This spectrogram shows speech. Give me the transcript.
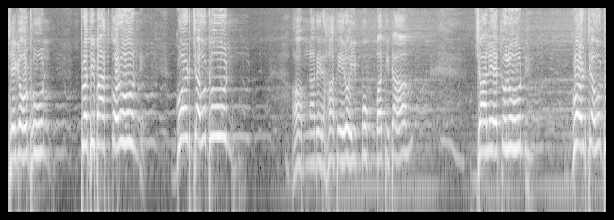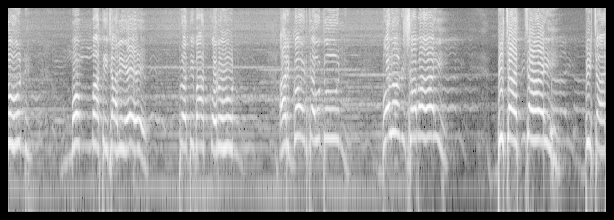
জেগে উঠুন, প্রতিবাদ করুন, গর্জে উঠুন। আপনাদের হাতের ওই মোমবাতিটা জ্বালিয়ে তুলুন, গর্জে উঠুন, মোমবাতি জ্বালিয়ে প্রতিবাদ করুন। আর গর্জে উঠুন, বলুন সবাই বিচার চাই বিচার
